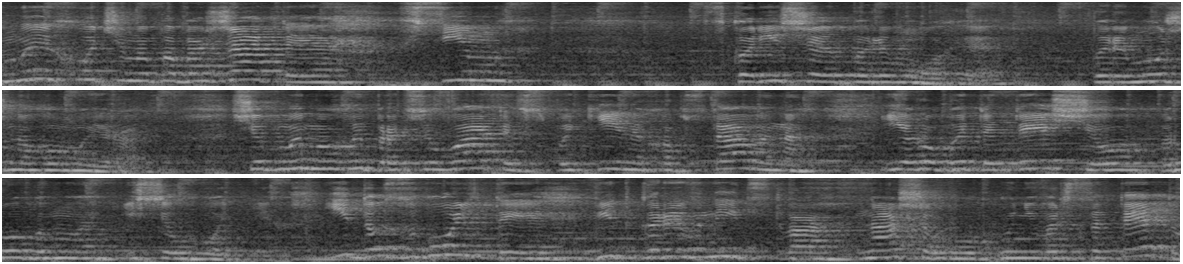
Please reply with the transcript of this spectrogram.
Ми хочемо побажати всім скорішої перемоги, переможного мира, щоб ми могли працювати в спокійних обставинах і робити те, що робимо і сьогодні. І дозвольте від керівництва нашого університету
